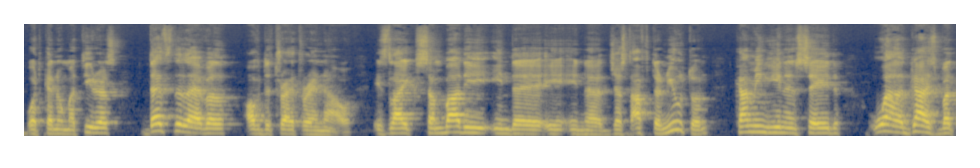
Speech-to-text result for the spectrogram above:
what kind of materials. That's the level of the threat right now. It's like somebody in the in, in uh, just after Newton coming in and said, "Well, guys, but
